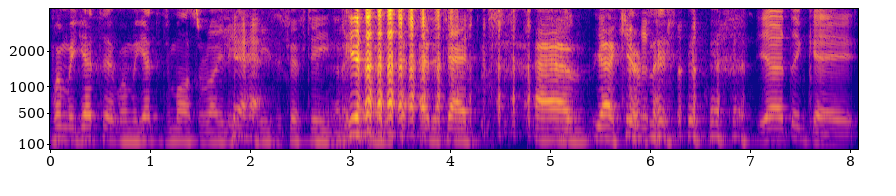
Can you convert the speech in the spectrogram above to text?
when we get to when we get to Tomas O'Reilly, Yeah. he's a fifteen like, out, of te- out of ten. Um, yeah, Kieran Flynn. yeah, I think uh,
